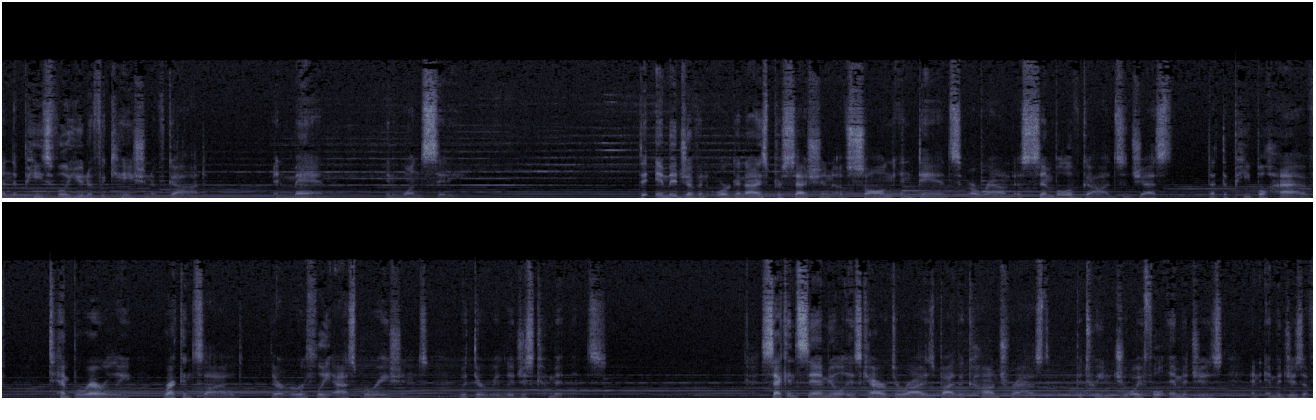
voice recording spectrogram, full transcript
and the peaceful unification of God and man in one city. The image of an organized procession of song and dance around a symbol of God suggests that the people have temporarily reconciled their earthly aspirations with their religious commitments. 2 Samuel is characterized by the contrast between joyful images and images of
